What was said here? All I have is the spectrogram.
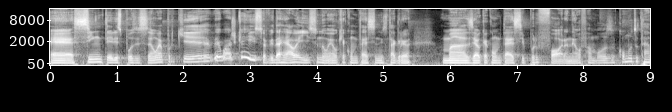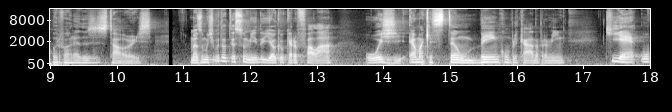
é, sim ter exposição, é porque eu acho que é isso. A vida real é isso, não é o que acontece no Instagram, mas é o que acontece por fora, né? O famoso como tu tá por fora dos stories. Mas o motivo de eu ter sumido, e é o que eu quero falar hoje, é uma questão bem complicada para mim, que é o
